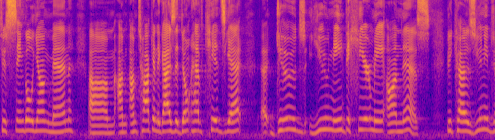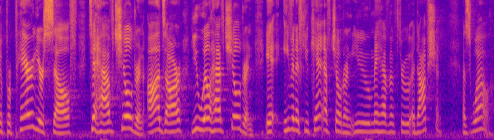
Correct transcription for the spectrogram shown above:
to single young men. Um, I'm, I'm talking to guys that don't have kids yet. Uh, dudes, you need to hear me on this because you need to prepare yourself to have children. Odds are you will have children. It, even if you can't have children, you may have them through adoption as well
